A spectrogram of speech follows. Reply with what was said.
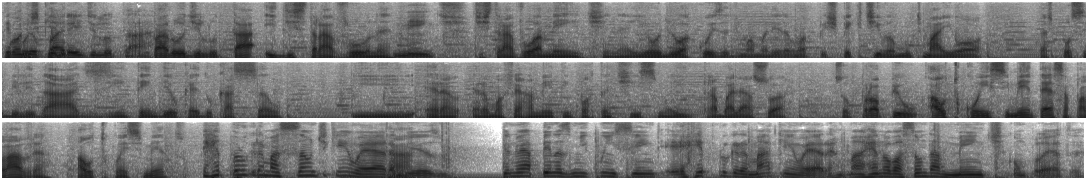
depois que parei de lutar. Parou de lutar e destravou, né? Mente. Destravou a mente, né? E olhou a coisa de uma maneira, uma perspectiva muito maior das possibilidades e entendeu que a educação e era, era uma ferramenta importantíssima e trabalhar a sua seu próprio autoconhecimento, é essa a palavra? Autoconhecimento? É reprogramação de quem eu era Tá. mesmo. Não é apenas me conhecer, é reprogramar quem eu era. Uma renovação da mente completa.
